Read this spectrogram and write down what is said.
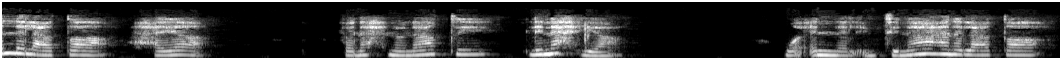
أن العطاء حياة فنحن نعطي لنحيا وأن الامتناع عن العطاء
